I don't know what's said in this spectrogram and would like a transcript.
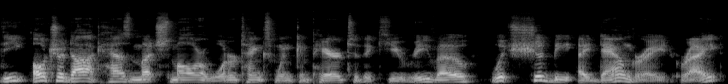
The UltraDock has much smaller water tanks when compared to the Q-Revo, which should be a downgrade, right?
